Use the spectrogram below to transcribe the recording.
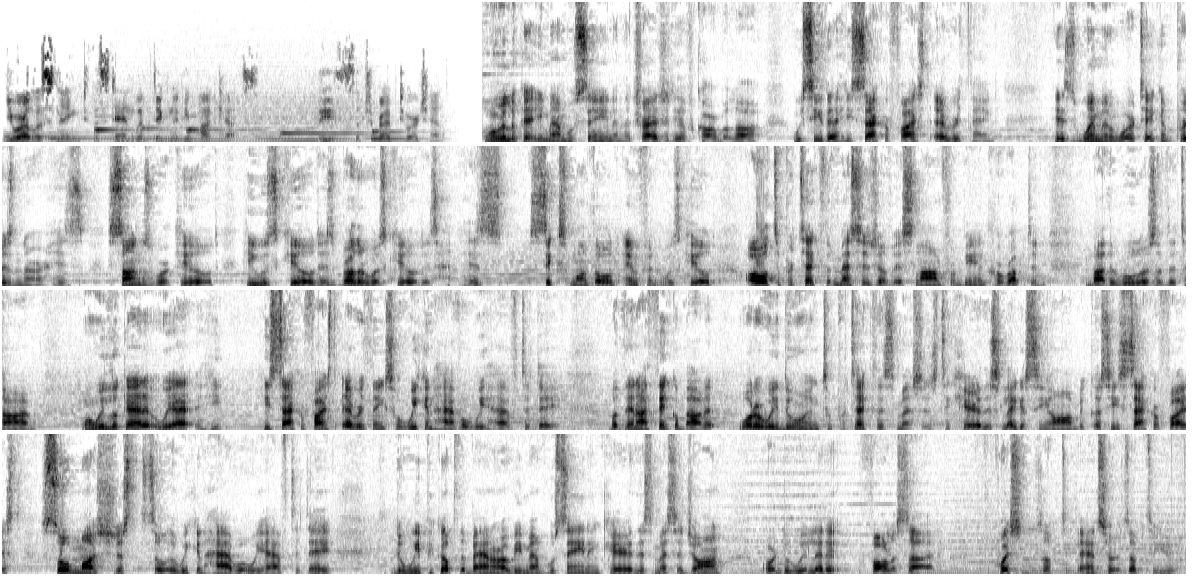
You are listening to the Stand with Dignity podcast. Please subscribe to our channel. When we look at Imam Hussein and the tragedy of Karbala, we see that he sacrificed everything. His women were taken prisoner, his sons were killed, he was killed, his brother was killed, his, his six month old infant was killed, all to protect the message of Islam from being corrupted by the rulers of the time. When we look at it, we, he, he sacrificed everything so we can have what we have today. But then I think about it, what are we doing to protect this message, to carry this legacy on? Because he sacrificed so much just so that we can have what we have today. Do we pick up the banner of Imam Hussein and carry this message on, or do we let it fall aside? The question is up to, the answer is up to you.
